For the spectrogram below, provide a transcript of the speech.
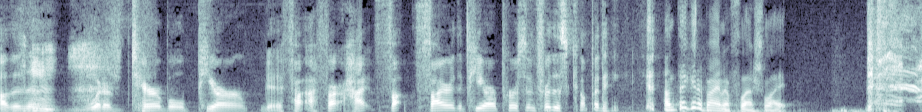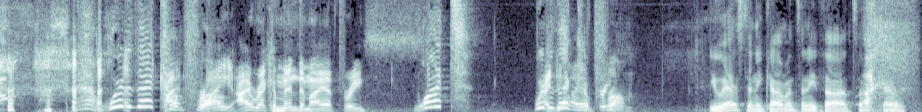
Other than what a terrible PR, fi- fi- fi- fire the PR person for this company. I'm thinking of buying a flashlight. Where did that come I, from? I, I recommend them. I have three. What? Where did that come from? You asked any comments, any thoughts? I'm kind of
